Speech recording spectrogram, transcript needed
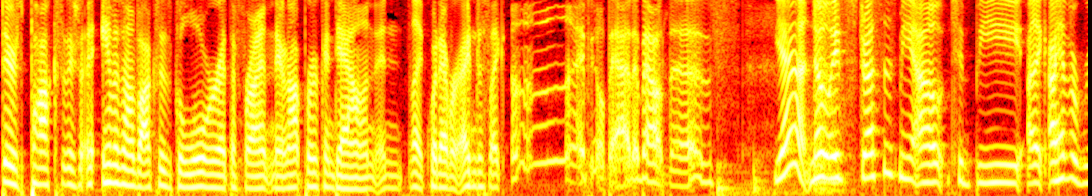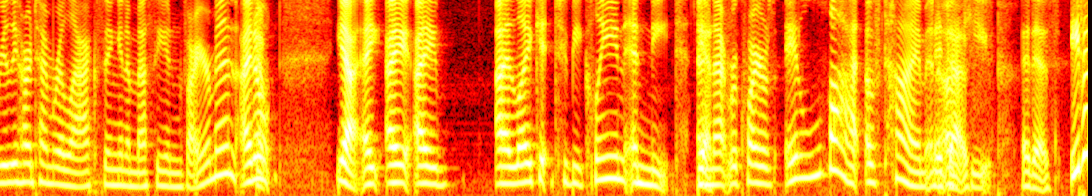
there's boxes, there's Amazon boxes galore at the front, and they're not broken down, and like whatever. I'm just like, "Ugh, I feel bad about this. Yeah, no, it stresses me out to be like I have a really hard time relaxing in a messy environment. I don't yeah, I I I I like it to be clean and neat. And Yes. that requires a lot of time and It does. upkeep. It is even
